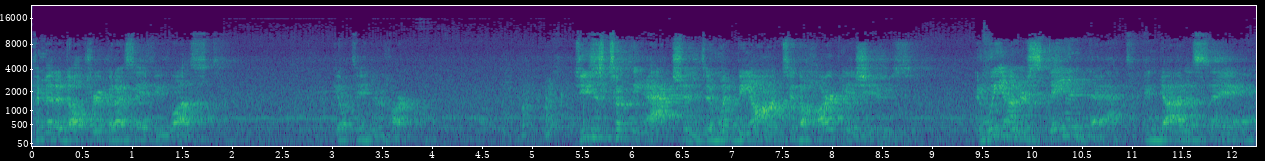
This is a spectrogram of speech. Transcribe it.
commit adultery, but I say if you lust, guilty in your heart. Jesus took the actions and went beyond to the heart issues. And we understand that, and God is saying,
